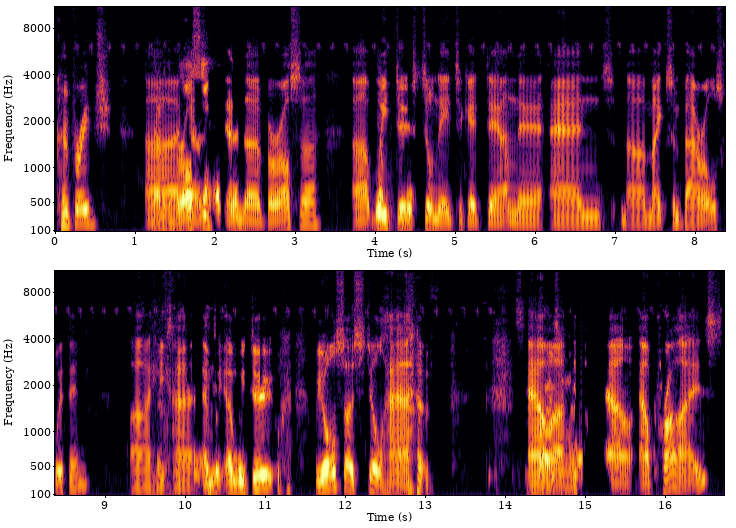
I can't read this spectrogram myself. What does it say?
Cooperage. Out of the uh, Barossa. down- down in the Barossa. Uh, we Yep. do still need to get down there and uh, make some barrels with him. Uh, he had, and we and we do. We also still have our our our prize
